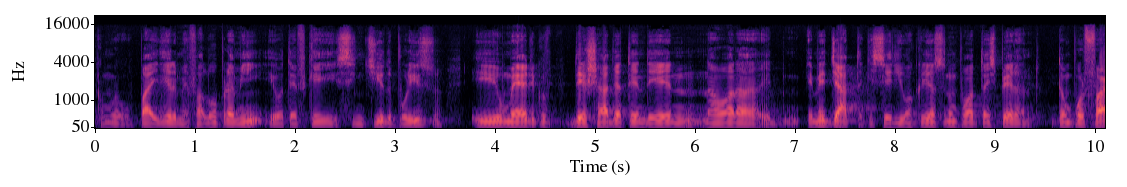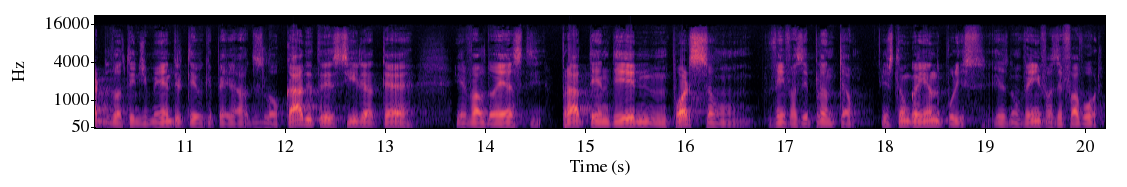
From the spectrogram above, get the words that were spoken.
como o pai dele me falou para mim, eu até fiquei sentido por isso, e o médico deixar de atender na hora imediata, que seria uma criança não pode estar esperando. Então, por falta do atendimento, ele teve que pegar o deslocado de Trecília até Ervaldo Oeste para atender, não importa se são, vêm fazer plantão. Eles estão ganhando por isso, eles não vêm fazer favor.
